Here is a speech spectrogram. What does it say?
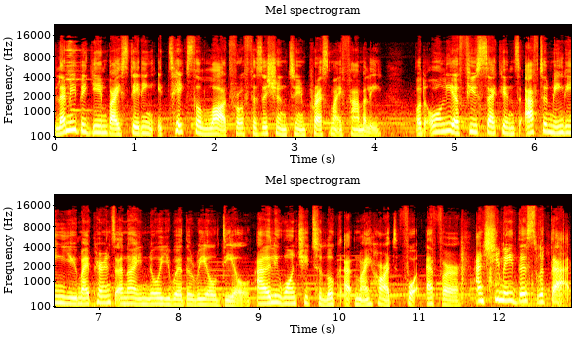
Let me begin by stating it takes a lot for a physician to impress my family. But only a few seconds after meeting you, my parents and I know you were the real deal. I only want you to look at my heart forever. And she made this with that.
